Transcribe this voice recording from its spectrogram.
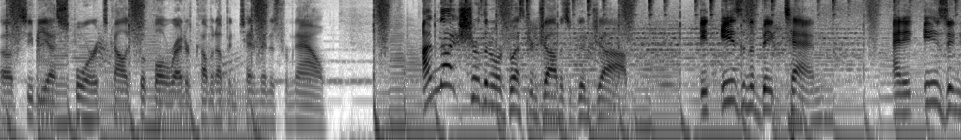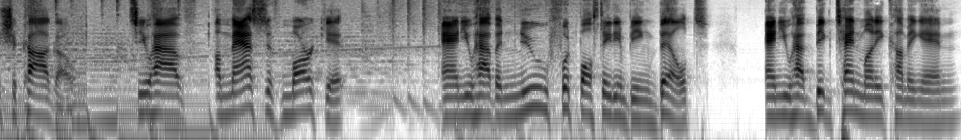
of CBS Sports, college football writer, coming up in 10 minutes from now. I'm not sure the Northwestern job is a good job. It is in the Big Ten, and it is in Chicago. So you have a massive market, and you have a new football stadium being built, and you have Big Ten money coming in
